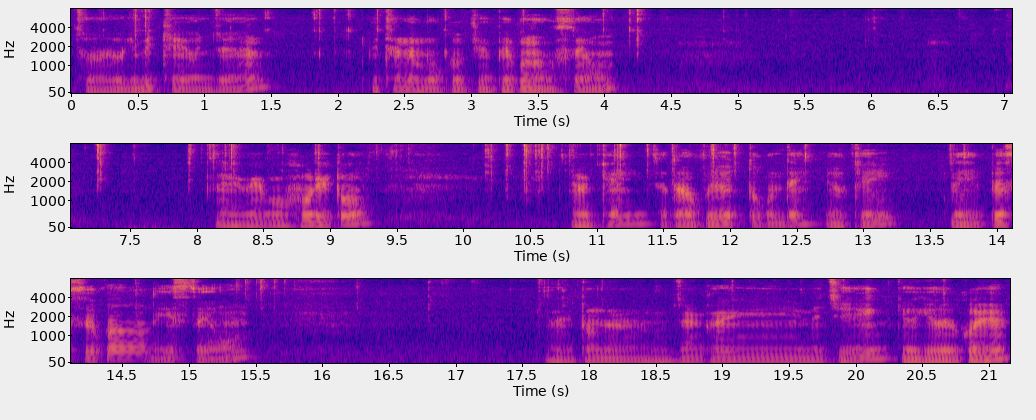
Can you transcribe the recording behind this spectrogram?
저 여기 밑에요 이제 밑에는 뭐 그렇게 배고는 없어요. 네, 그리고 허리도 이렇게. 자다고요 또 근데? 이렇게. 네 패스가 네 있어요. 네, 일단은 젠카이 매직 여기 얼굴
